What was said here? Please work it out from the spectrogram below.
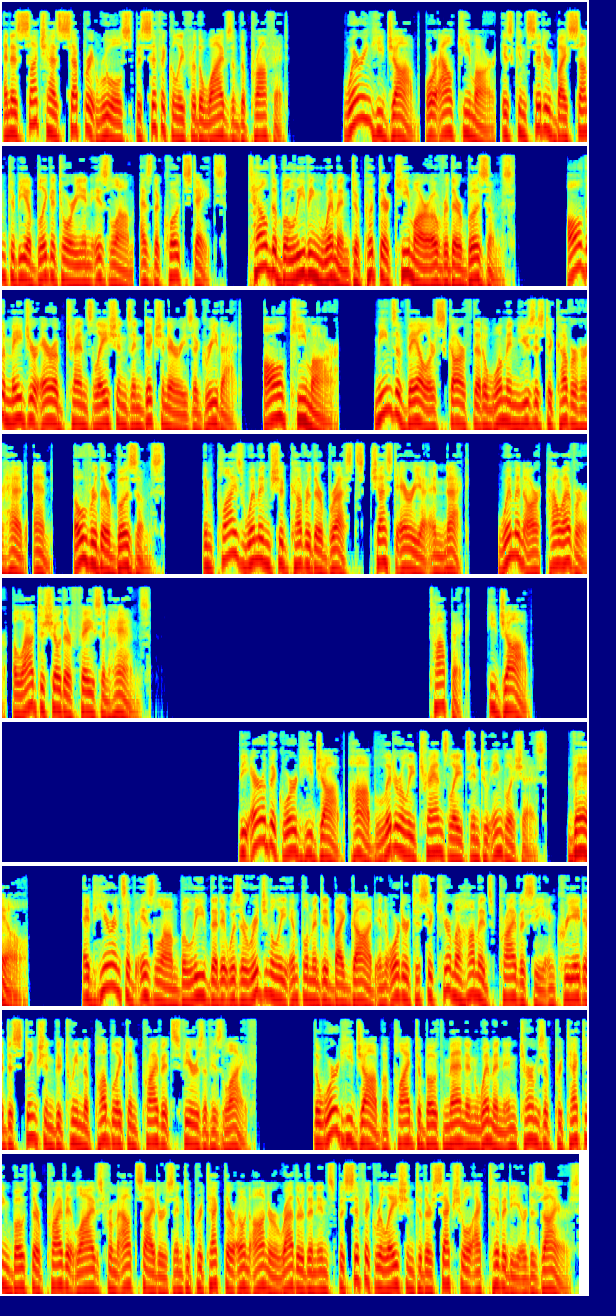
and as such has separate rules specifically for the wives of the Prophet. Wearing hijab, or al-khimar, is considered by some to be obligatory in Islam, as the quote states, "...tell the believing women to put their khimar over their bosoms." All the major Arab translations and dictionaries agree that, al-khimar means a veil or scarf that a woman uses to cover her head, and over their bosoms implies women should cover their breasts, chest area and neck. Women are, however, allowed to show their face and hands. Hijab The Arabic word hijab literally translates into English as veil Adherents of Islam believe that it was originally implemented by God in order to secure Muhammad's privacy and create a distinction between the public and private spheres of his life. The word hijab applied to both men and women in terms of protecting both their private lives from outsiders and to protect their own honor rather than in specific relation to their sexual activity or desires.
